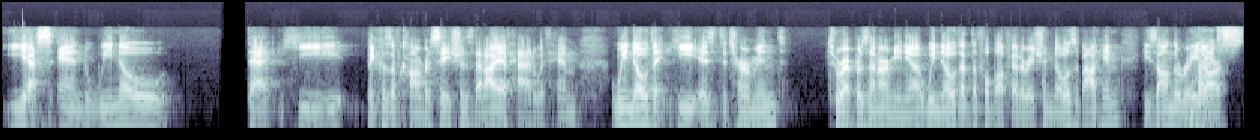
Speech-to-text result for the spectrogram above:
Yes, and we know that he, because of conversations that I have had with him, we know that he is determined to represent Armenia. We know that the Football Federation knows about him. He's on the radar. Nice.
